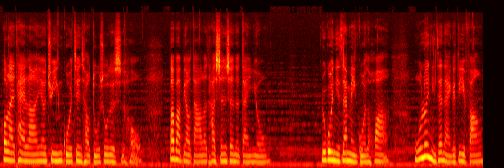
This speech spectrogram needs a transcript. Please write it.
后来泰拉要去英国剑桥读书的时候，爸爸表达了他深深的担忧。如果你在美国的话，无论你在哪个地方，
